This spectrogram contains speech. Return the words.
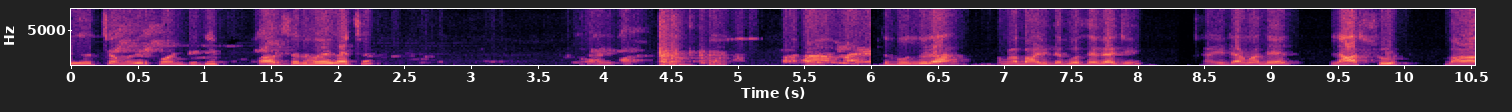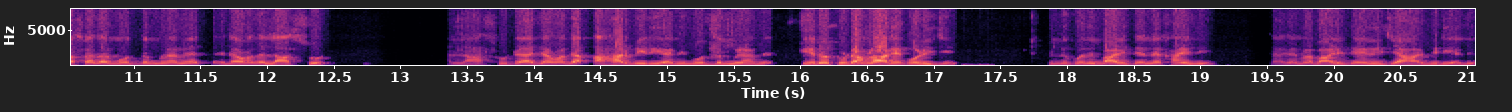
এই হচ্ছে আমাদের কোয়ান্টিটি পার্সেল হয়ে গেছে। তো বন্ধুরা আমরা বাড়িতে বসে গেছি আর এটা আমাদের লাস্ট শুট বারাসাত আর মধ্যম গ্রামের এটা আমাদের লাস্ট শুট আর লাস্ট শুটে আছে আমাদের আহার বিরিয়ানি মধ্যম গ্রামে। এরও শুট আমরা আগে করেছি, কিন্তু কোনোদিন বাড়িতে এনে খাইনি। তাকে আমরা বাড়িতে এনেছি আহার বিরিয়ানি।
